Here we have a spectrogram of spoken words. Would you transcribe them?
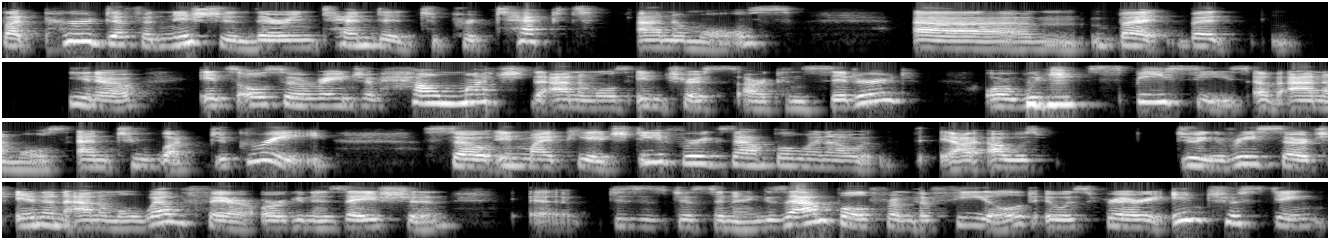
But per definition, they're intended to protect animals. Um, but but you know, it's also a range of how much the animal's interests are considered or which mm-hmm. species of animals and to what degree. So in my PhD, for example, when I, I was doing research in an animal welfare organization, uh, this is just an example from the field. It was very interesting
